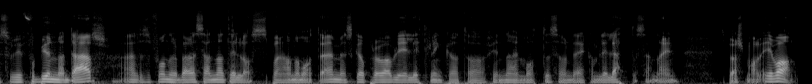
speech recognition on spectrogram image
så vi får begynne der. Eller så får dere bare sende til oss på en annen måte. Vi skal prøve å bli litt flinkere til å finne en måte som det kan bli lett å sende inn spørsmål. Ivan?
